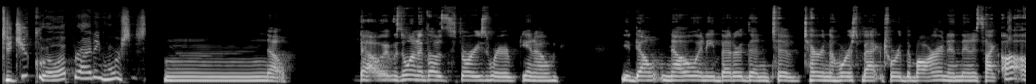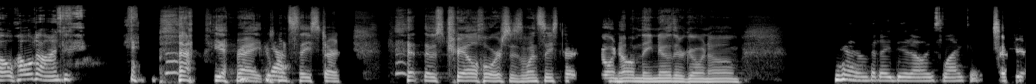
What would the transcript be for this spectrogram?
Did you grow up riding horses? Mm, no, no, it was one of those stories where you know you don't know any better than to turn the horse back toward the barn, and then it's like, uh oh, hold on. yeah, right. Yeah. Once they start, those trail horses, once they start going home, they know they're going home. Yeah, but I did always like it. So you're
